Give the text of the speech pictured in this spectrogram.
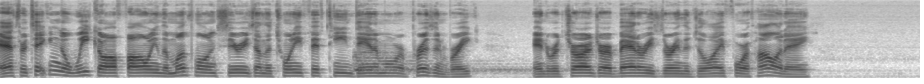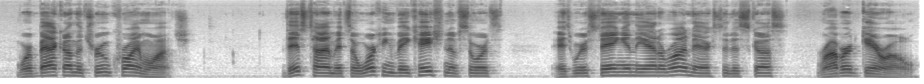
After taking a week off following the month long series on the 2015 Dannemora prison break and to recharge our batteries during the July 4th holiday, we're back on the True Crime Watch. This time it's a working vacation of sorts as we're staying in the Adirondacks to discuss Robert Garrow.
